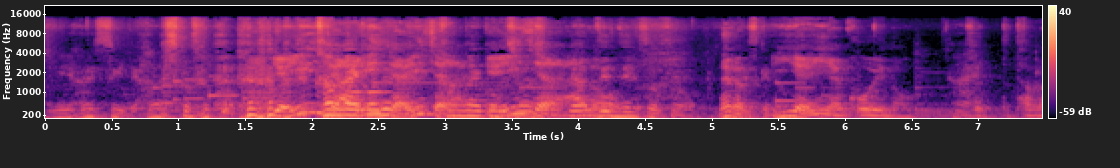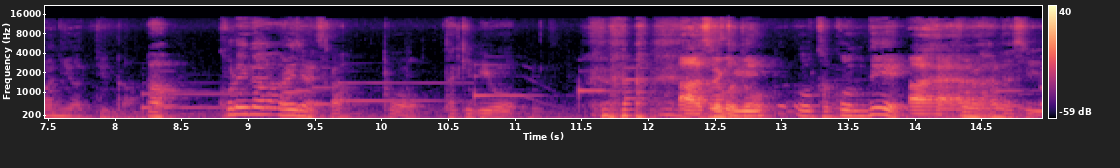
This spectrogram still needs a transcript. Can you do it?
真面目に話しすぎて話すこと。いやいいじゃんいいじゃんいいじゃん。いやいいじゃん全然そうそうなんですけど。かいいやいいやこういうの、はい。ちょっとたまにはっていうか。あこれがあれじゃないですか？こう焚き火を。あそう焚いうこ き火を囲んでこはいはいはいはい。の話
